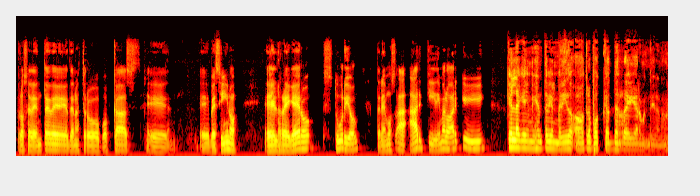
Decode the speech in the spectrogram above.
procedente de, de nuestro podcast eh, eh, vecino, el Reguero Studio. Tenemos a Arki. Dímelo, Arki. ¿Qué es la que hay, mi gente? Bienvenido a otro podcast de reguero. Mentira, ¿no?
